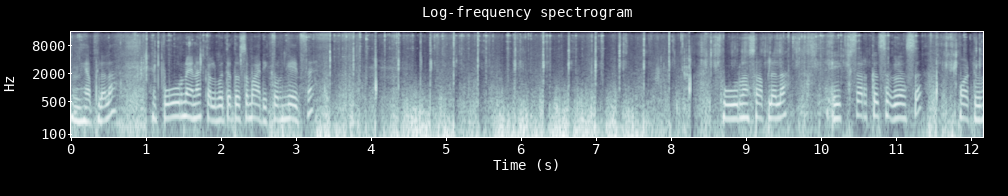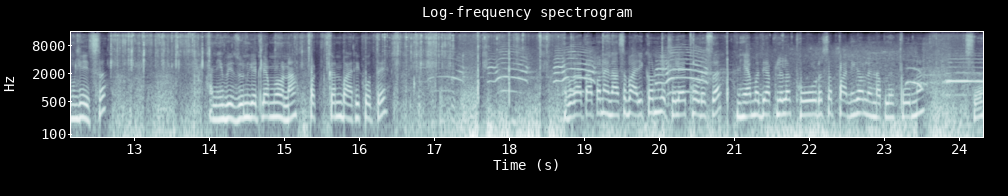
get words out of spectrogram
आणि हे आपल्याला हे पूर्ण आहे ना कलबत्त्यात असं बारीक करून घ्यायचं आहे पूर्ण असं आपल्याला एकसारखं सगळं असं वाटून घ्यायचं. आणि भिजून घेतल्यामुळं ना पटकन बारीक होते. बघा आता आपण आहे ना असं बारीक करून घेतलेलं आहे थोडंसं. आणि ह्यामध्ये आपल्याला थोडंसं पाणी घालून ना आपल्याला पूर्ण असं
